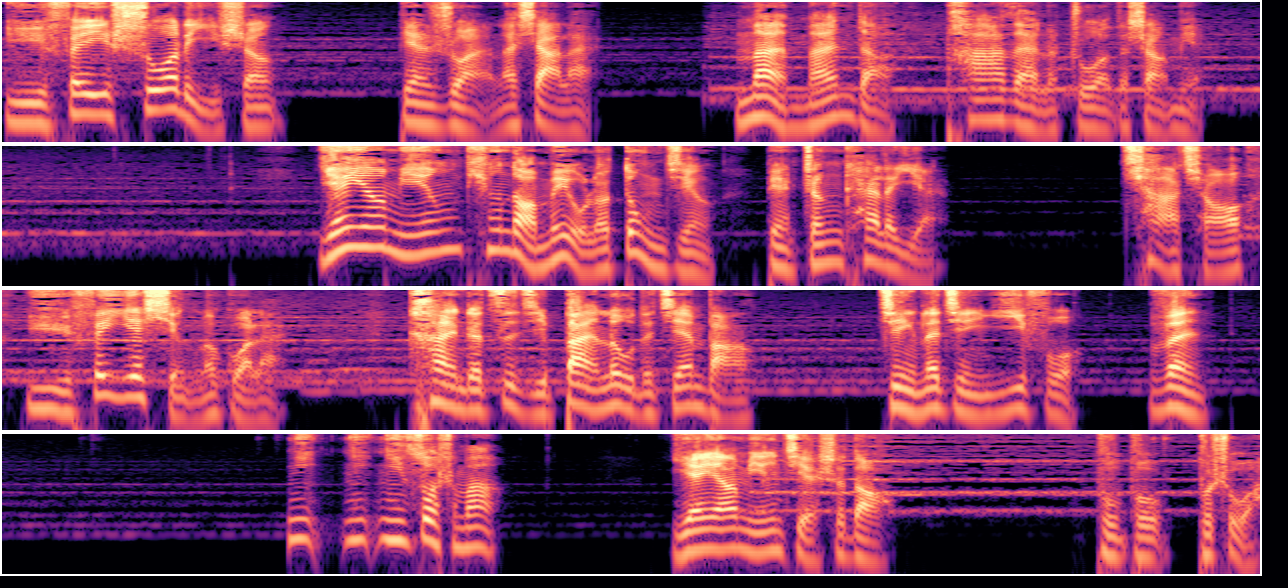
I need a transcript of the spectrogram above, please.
雨飞说了一声，便软了下来，慢慢的趴在了桌子上面。严阳明听到没有了动静，便睁开了眼，恰巧雨飞也醒了过来，看着自己半露的肩膀。紧了紧衣服，问：“你你你做什么？”严阳明解释道：“不不不是我，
